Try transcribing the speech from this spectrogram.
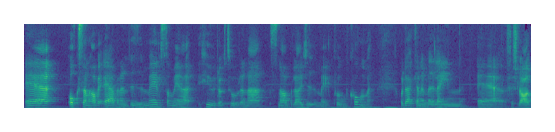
Eh, och sen har vi även en e-mail som är huddoktorerna gmail.com Och där kan ni mejla in eh, förslag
